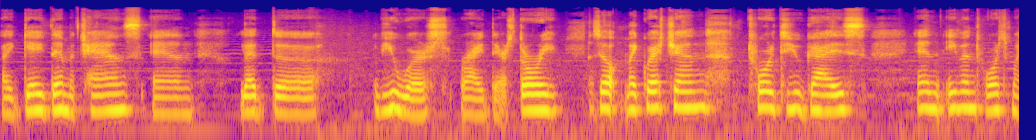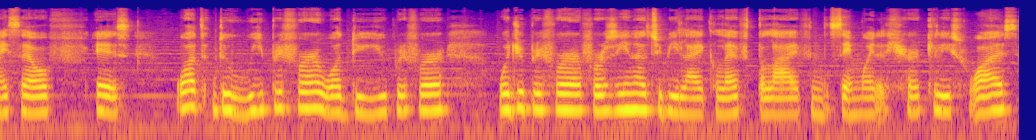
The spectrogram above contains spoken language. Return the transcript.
like gave them a chance and let the viewers write their story. So my question towards you guys and even towards myself is what do we prefer? What do you prefer? Would you prefer for Xena to be like left alive in the same way that Hercules was?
